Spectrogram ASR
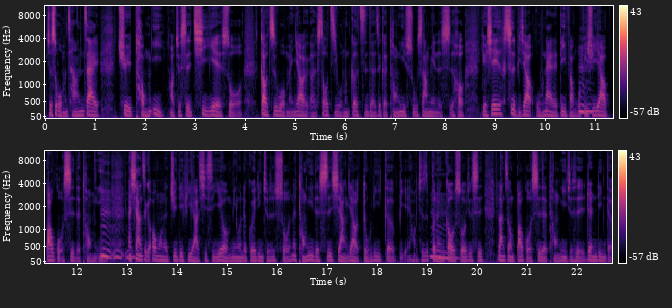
就是我们常常在去同意，哦，就是企业所告知我们要呃收集我们各自的这个同意书上面的时候，有些是比较无奈的地方，我必须要包裹式的同意。嗯嗯，那像这个欧盟的 GDP 啊其实也有明文的规定，就是说那同意的事项要独立个别，哦，就是不能够说就是让这种包裹式的同意就是认定的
